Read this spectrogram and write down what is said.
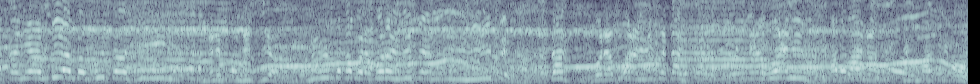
Akaniambia mafuta asirini amenipandishia. Mimi mpaka bodaboda nilipe nilipe tax. Bodaboda nilipe tax. Bodaboda mimi Hapana, you must go.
